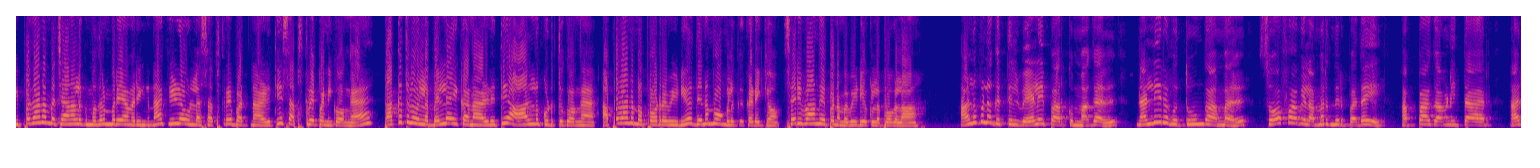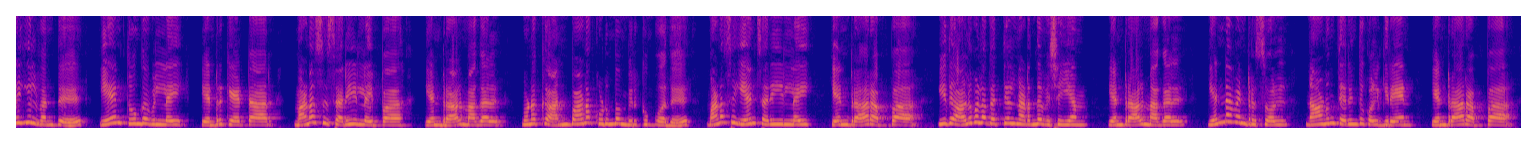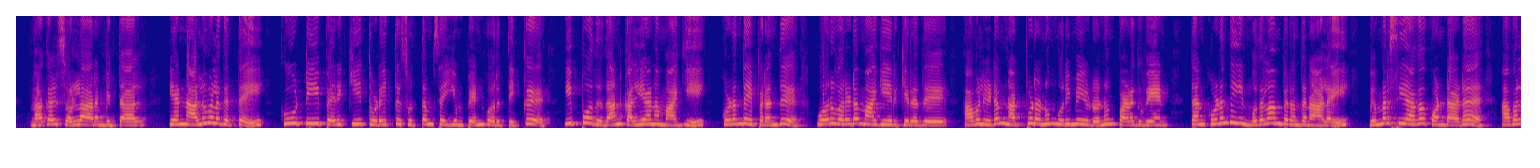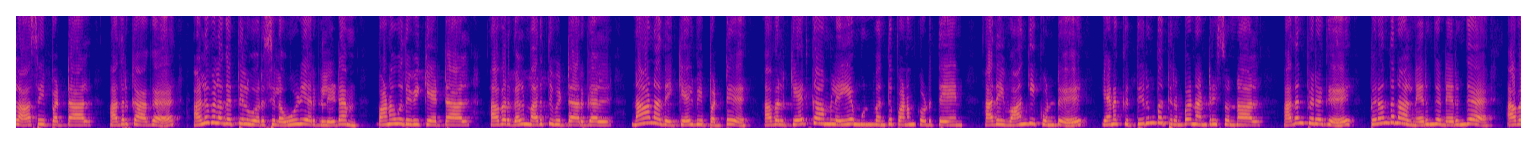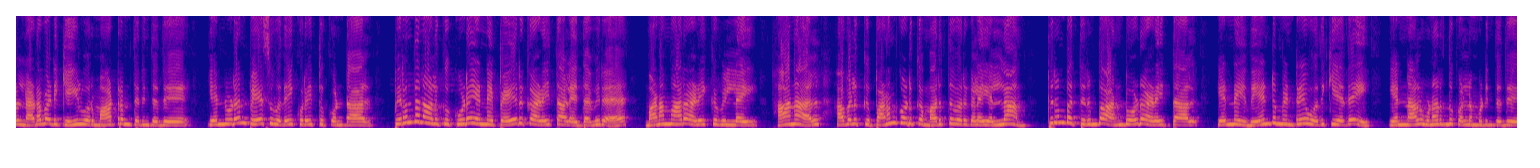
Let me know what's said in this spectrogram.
இப்போதான் நம்ம சேனலுக்கு முதல் முறையாக வரீங்கன்னா கீழே உள்ள சப்ஸ்கிரைப் பட்டனை அழுத்தி சப்ஸ்கிரைப் பண்ணிக்கோங்க. பக்கத்தில் உள்ள பெல் ஐக்கானை அழுத்தி ஆள்னு கொடுத்துக்கோங்க. அப்போதான் நம்ம போடுற வீடியோ தினமும் உங்களுக்கு கிடைக்கும். சரி வாங்க இப்போ நம்ம வீடியோக்குள்ளே போகலாம். அலுவலகத்தில் வேலை பார்க்கும் மகள் நள்ளிரவு தூங்காமல் சோஃபாவில் அமர்ந்திருப்பதை அப்பா கவனித்தார். அருகில் வந்து ஏன் தூங்கவில்லை? என்று கேட்டார். மனசு சரியில்லைப்பா என்றாள் மகள். உனக்கு அன்பான குடும்பம் இருக்கும்போது மனசு ஏன் சரியில்லை? என்றார் அப்பா. இது அலுவலகத்தில் நடந்த விஷயம். என்றாள் மகள். என்னவென்று சொல். நானும் தெரிந்து கொள்கிறேன் என்றார் அப்பா. மகள் சொல்ல ஆரம்பித்தாள். என் அலுவலகத்தை கூட்டி பெருக்கி துடைத்து சுத்தம் செய்யும் பெண் ஒருத்திக்கு இப்போதுதான் கல்யாணமாகி குழந்தை பிறந்து ஒரு வருடம் ஆகியிருக்கிறது அவளிடம் நட்புடனும் உரிமையுடனும் பழகுவேன். தன் குழந்தையின் முதலாம் பிறந்த நாளை விமர்சையாக கொண்டாட அவள் ஆசைப்பட்டாள். அதற்காக அலுவலகத்தில் ஒரு சில ஊழியர்களிடம் பண உதவி கேட்டால் அவர்கள் மறுத்துவிட்டார்கள். நான் அதை கேள்விப்பட்டு அவள் கேட்காமலேயே முன்வந்து பணம் கொடுத்தேன். அதை வாங்கி கொண்டு எனக்கு திரும்ப திரும்ப நன்றி சொன்னாள். அதன் பிறகு பிறந்த நாள் நெருங்க நெருங்க அவள் நடவடிக்கையில் ஒரு மாற்றம் தெரிந்தது. என்னுடன் பேசுவதை குறைத்து கொண்டாள். பிறந்த நாளுக்கு கூட என்னை பெயருக்கு அழைத்தாளே தவிர மனமாற அழைக்கவில்லை. ஆனால் அவளுக்கு பணம் கொடுக்க மறுத்தவர்களை எல்லாம் திரும்ப திரும்ப அன்போடு அழைத்தாள். என்னை வேண்டுமென்றே ஒதுக்கியதை என்னால் உணர்ந்து கொள்ள முடிந்தது.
